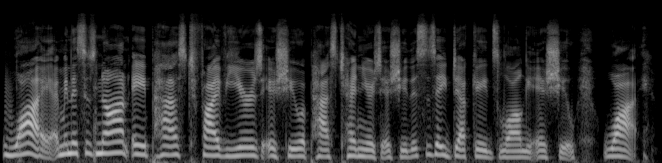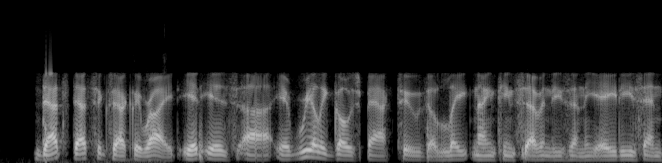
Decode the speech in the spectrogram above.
Why? I mean, this is not a past five years issue, a past 10 years issue. This is a decades long issue. Why? That's that's exactly right. It is. Uh, it really goes back to the late 1970s and the 80s, and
